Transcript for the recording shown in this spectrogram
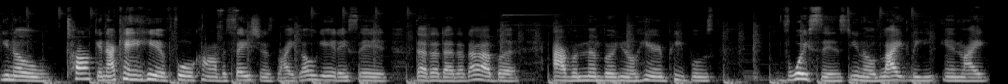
you know, talking. I can't hear full conversations like, oh yeah, they said da da da da da. But I remember, you know, hearing people's voices, you know, lightly and like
